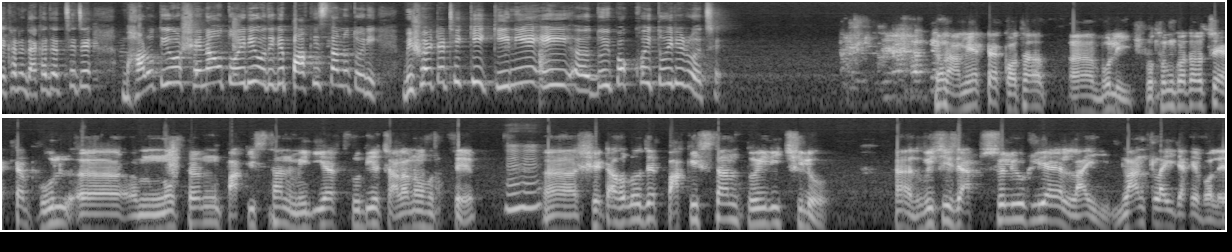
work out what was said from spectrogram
যেখানে দেখা যাচ্ছে যে ভারতীয় সেনাও তৈরি ওদিকে পাকিস্তানও তৈরি। বিষয়টা ঠিক কি? কি নিয়ে এই দুই পক্ষই তৈরি রয়েছে? না আমি একটা কথা বলি। প্রথম কথা হচ্ছে একটা ভুল নতুন পাকিস্তান মিডিয়ার থ্রু দিয়ে চালানো হচ্ছে। সেটা হলো যে পাকিস্তান তৈরি ছিল। হ্যাঁ which is absolutely lie blunt lie যাকে বলে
